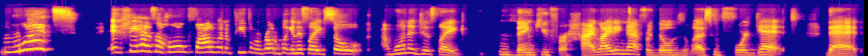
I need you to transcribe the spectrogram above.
what? And she has a whole following of people who wrote a book. And it's like, so I want to just like mm-hmm. thank you for highlighting that for those of us who forget that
